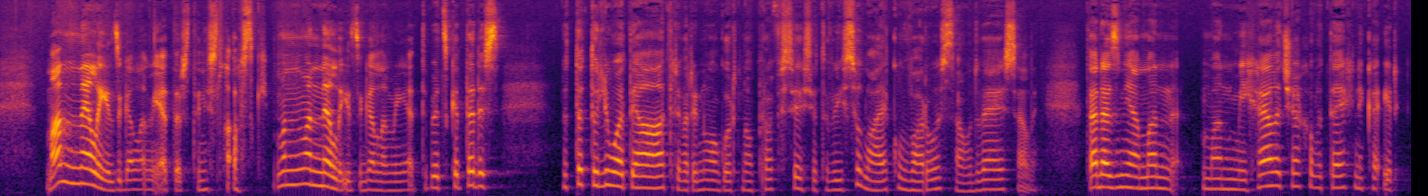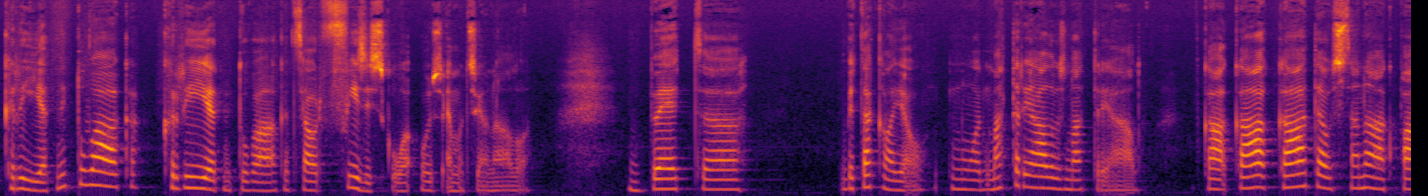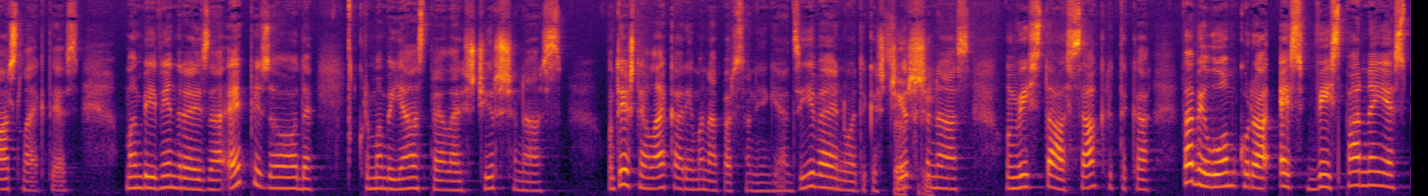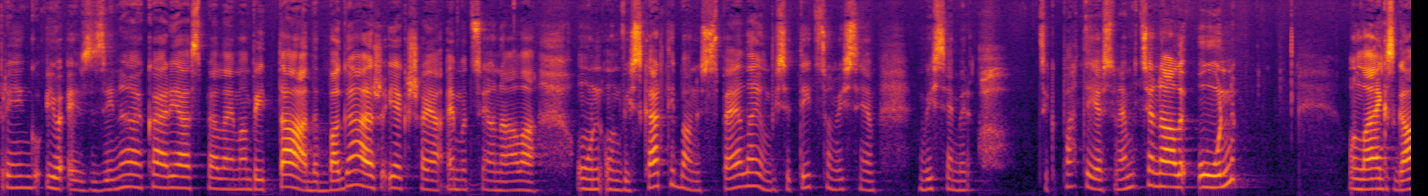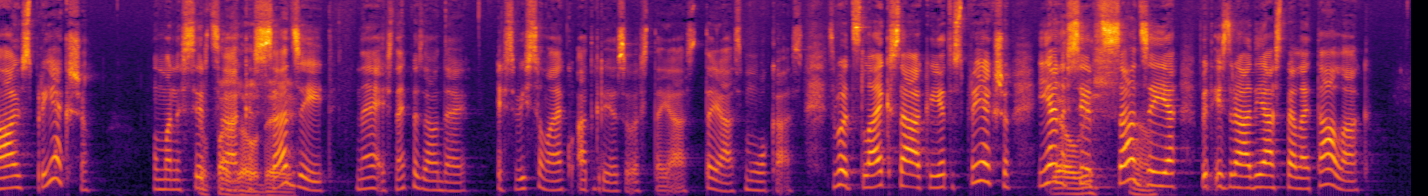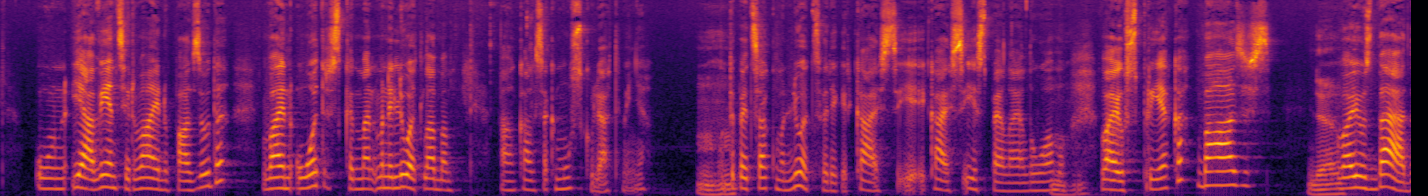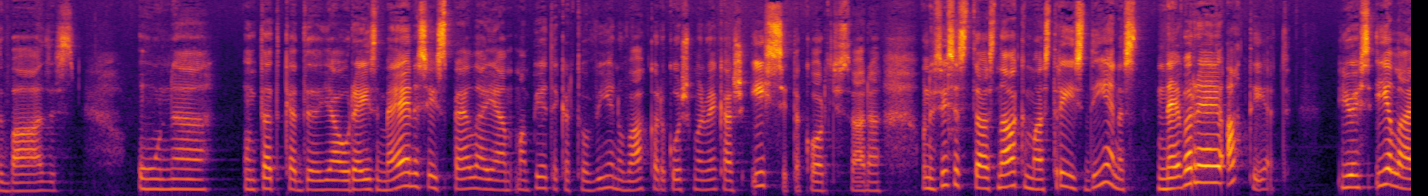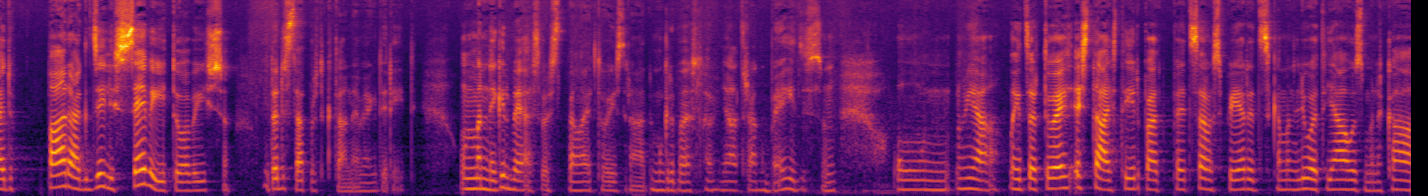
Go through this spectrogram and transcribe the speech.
Man nelīdz galam iet ar Staņislavski. Man, man nelīdz galam iet, tāpēc, ka tad es esmu nu, tad tu ļoti ātri vari nogurt no profesijas, ja tu visu laiku varo savu dvēseli. Tādā ziņā man, man Mihaila Čehova tehnika ir krietni tuvāka, krietni tuvāka caur fizisko uz emocionālo. Bet, eh, bet atkal jau no materiāla uz materiālu. Kā, kā, kā tev sanāk pārslēgties? Man bija vienreizē epizode, kur man bija jāspēlē šķiršanās Un tieši tajā laikā arī manā personīgajā dzīvē notika šķiršanās, un viss tā sakrita, ka tā bija loma, kurā es vispār neiespringu, jo es zināju, kā ir jāspēlē. Man bija tāda bagāža iekšējā, emocionālā, un, un viss kārtībā, un es spēlēju, un visi tic, un visiem, visiem ir oh, cik patiesi un emocionāli. Un, un laiks gāja uz priekšu, un manas sirds sāka sadzīt. Nē, es nepazaudēju es visu laiku atgriezos tajās, tajās mokās. Saprotu, tas laiks sāka iet uz priekšu, ja ne sirds sadzīja, bet izrādījās jāspēlē tālāk. Un, jā, viens ir vai nu pazuda, vai nu otrs, kad man, man ir ļoti laba kā saka, muskuļu atmiņa. Mm -hmm. Un tāpēc saku, man ļoti svarīgi ir, kā es, kā es iespēlēju lomu. Mm -hmm. Vai uz prieka bāzes, Jā. vai uz bēdu bāzes. Un, un tad, kad jau reizi mēnesī spēlējām, man pietika ar to vienu vakaru, kurš man vienkārši izsita korķus ārā. Un es visas tās nākamās trīs dienas nevarēju atiet, jo es ielaidu pārāk dziļi sevī to visu. Un tad es sapratu, ka tā nevajag darīt. Un man negribējās vairs spēlēt to izrādi. Man gribējās, lai viņa ātrāk beidzas. Un, un, nu, jā, līdz ar to es, es tā es tīri pēc savas pieredzes, ka man ļoti jāuzmana, kā,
